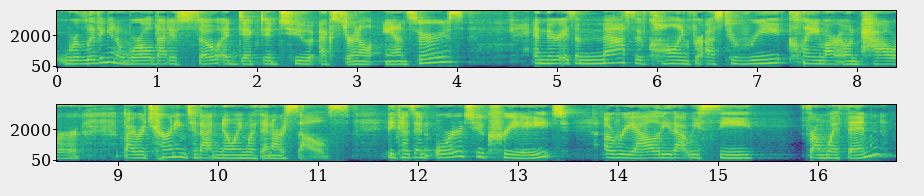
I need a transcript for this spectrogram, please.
we're living in a world that is so addicted to external answers. And there is a massive calling for us to reclaim our own power by returning to that knowing within ourselves. Because in order to create a reality that we see from within,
